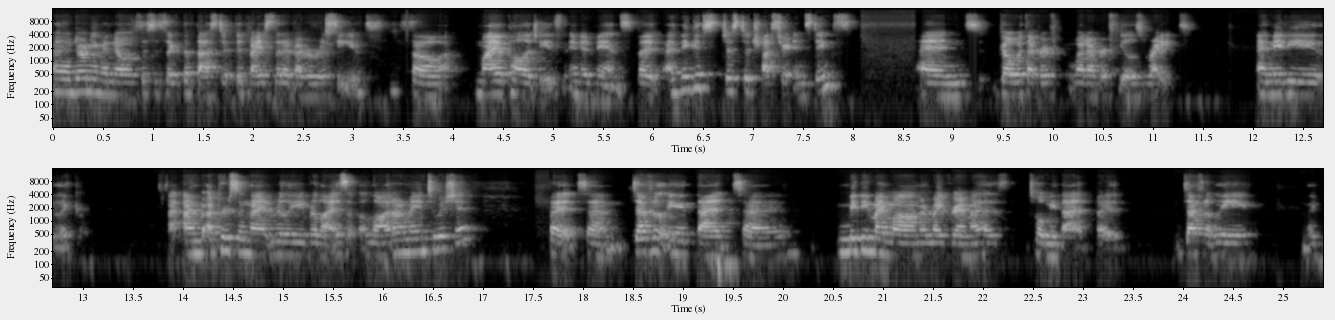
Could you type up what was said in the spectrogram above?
I don't even know if this is like the best advice that I've ever received. So, my apologies in advance, but I think it's just to trust your instincts and go with whatever whatever feels right. And maybe like I'm a person that really relies a lot on my intuition, but um, definitely that uh, maybe my mom or my grandma has told me that, but definitely like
